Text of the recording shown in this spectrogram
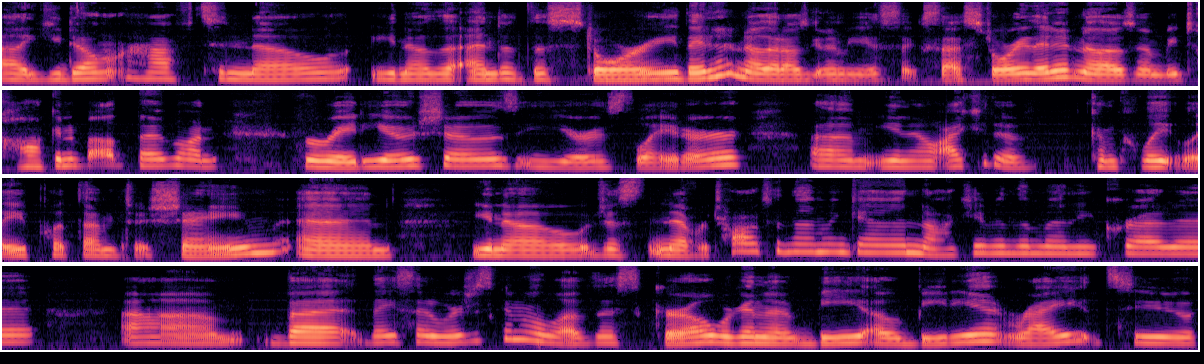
Uh, you don't have to know, you know, the end of the story. They didn't know that I was going to be a success story. They didn't know I was going to be talking about them on radio shows years later. Um, you know, I could have completely put them to shame and you know just never talk to them again not giving them any credit um, but they said we're just going to love this girl we're going to be obedient right to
